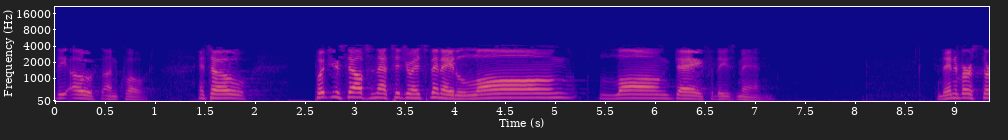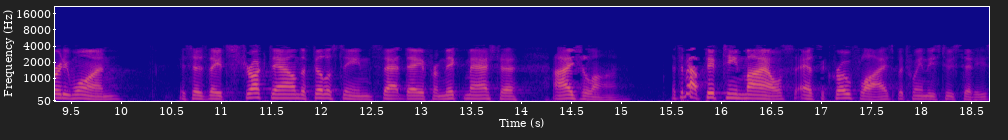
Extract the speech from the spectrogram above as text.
the oath, unquote. And so put yourselves in that situation. It's been a long, long day for these men. And then in verse 31, it says they had struck down the Philistines that day from Michmash to Aijalon. It's about 15 miles as the crow flies between these two cities.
